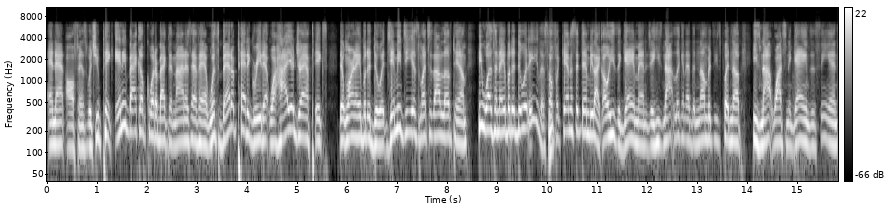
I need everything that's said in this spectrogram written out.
in that offense. Which you pick any backup quarterback the Niners have had with better pedigree that were higher draft picks that weren't able to do it. Jimmy G, as much as I loved him, he wasn't able to do it either. So for Ken to then be like, oh, he's a game manager, he's not looking at the numbers he's putting up, he's not watching the games and seeing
